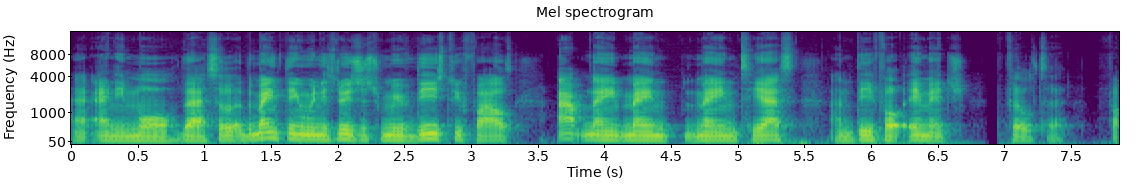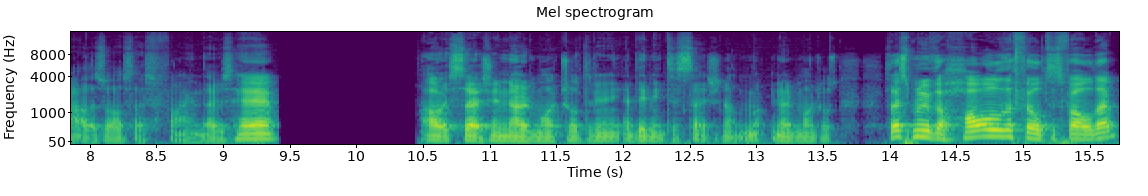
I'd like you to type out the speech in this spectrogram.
anymore there. So the main thing we need to do is just remove these two files app name main main ts and default image filter file as well. So let's find those here. Oh, it's searching node module. I didn't need to search node modules. So let's move the whole of the filters folder.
